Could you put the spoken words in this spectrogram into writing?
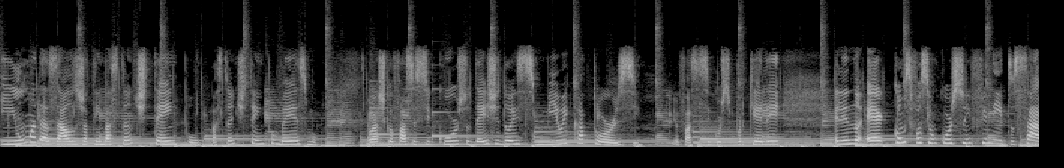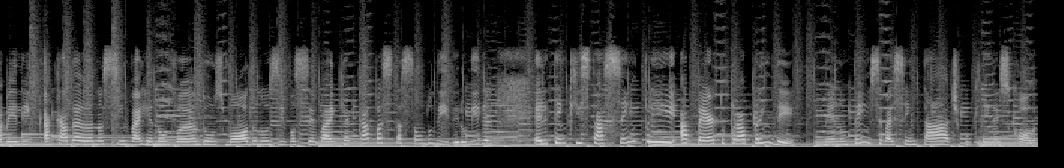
E uma das aulas já tem bastante tempo, bastante tempo mesmo. Eu acho que eu faço esse curso desde 2014. Eu faço esse curso porque ele ele é como se fosse um curso infinito, sabe? Ele a cada ano assim vai renovando os módulos e você vai que é capacitação do líder. O líder ele tem que estar sempre aberto para aprender, né? Não tem, você vai sentar, tipo, que nem na escola.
